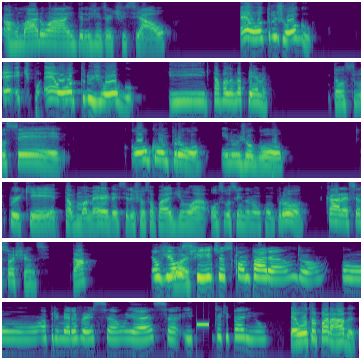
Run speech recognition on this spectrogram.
arrumaram a inteligência artificial. É outro jogo. É, é, tipo, é outro jogo. E tá valendo a pena. Então, se você ou comprou e não jogou porque tava uma merda e você deixou sua paradinho lá, ou se você ainda não comprou, cara, essa é a sua chance, tá? Eu vi Eu uns acho- vídeos comparando a primeira versão e essa, e puta que pariu. é outra parada.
